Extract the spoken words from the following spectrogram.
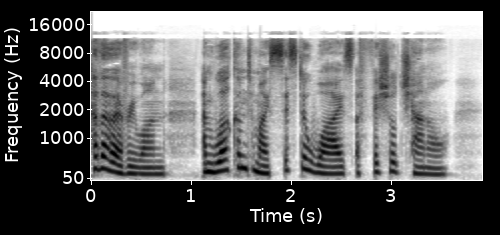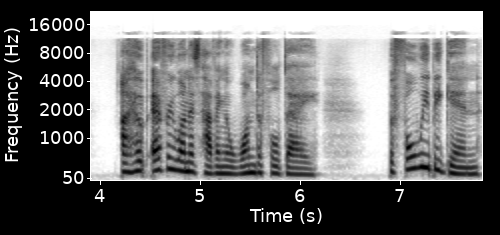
Hello, everyone, and welcome to my Sister Wives official channel. I hope everyone is having a wonderful day. Before we begin,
